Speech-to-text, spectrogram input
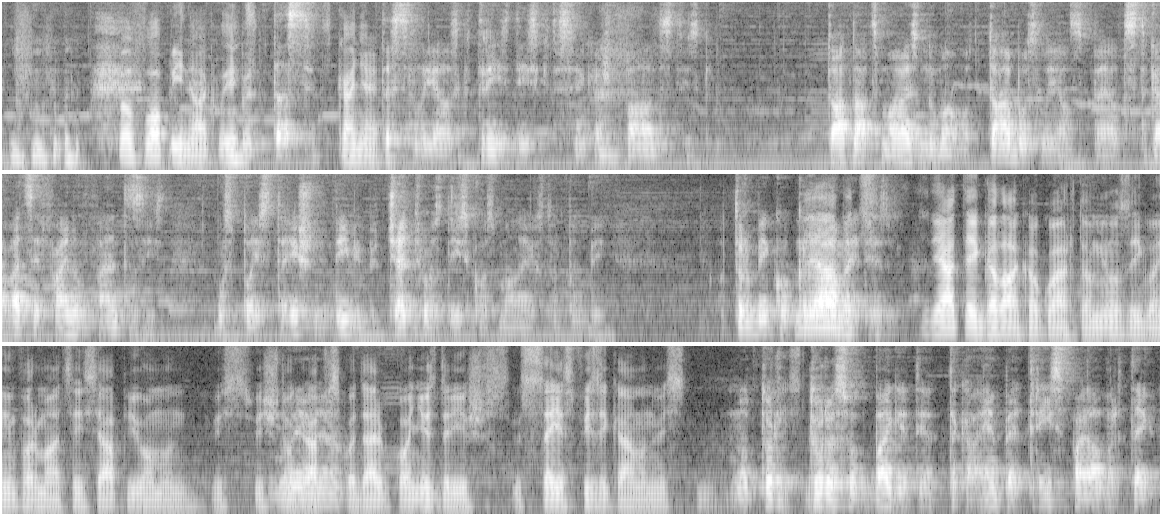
Vēl flopī nāk līdz Bet tas ir skaņai. Tas ir lieliski. Trīs diski, tas vienkārši fantastiski. Tu atnāc mājās un domā, "O, tā būs liela spēle. Tas tā kā vecie Final Fantasy uz Playstation 2, bet četros diskos, man liekas, tur pat bija. Un Tur bija kaut kā Jā, krāpēties. jātiek galā kaut kā ar to milzīgo informācijas apjomu un visu, visu to Nu, jā, jā. grafisko darbu, ko viņi izdarījuši uz, sejas fizikām. un viss. Nu, tur tur esot baigi tie tā kā MP3 faili, var teikt,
